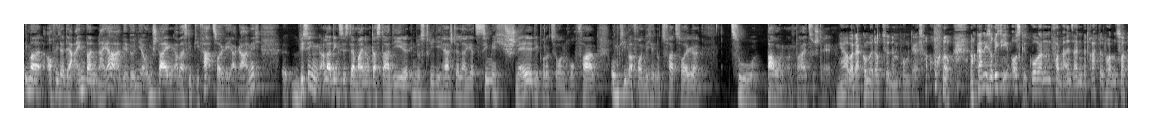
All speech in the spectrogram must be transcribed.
immer auch wieder der Einwand, naja, wir würden ja umsteigen, aber es gibt die Fahrzeuge ja gar nicht. Wissing allerdings ist der Meinung, dass da die Industrie, die Hersteller jetzt ziemlich schnell die Produktion hochfahren, um klimafreundliche Nutzfahrzeuge zu bauen und bereitzustellen. Ja, aber da kommen wir doch zu einem Punkt, der ist auch noch, noch gar nicht so richtig ausgegoren von allen Seiten betrachtet worden. Und zwar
